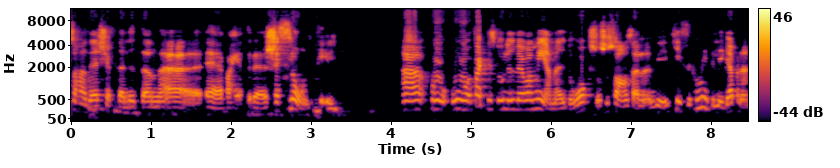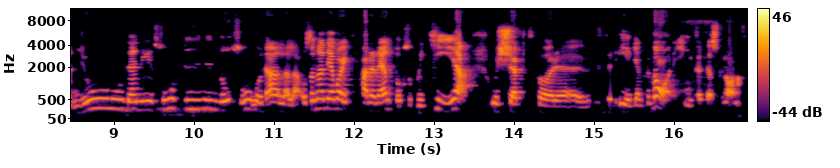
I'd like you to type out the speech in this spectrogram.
så hade jag köpt en liten, eh, eh vad heter det, schäslong till. Uh, och, och, faktiskt Olivia var med mig då också, så sa hon så här, Kisse kommer inte ligga på den. Jo, den är så fin och så, lalala. Och sen hade jag varit parallellt också på Ikea och köpt för, eh, för egen förvaring för att jag skulle ha något,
